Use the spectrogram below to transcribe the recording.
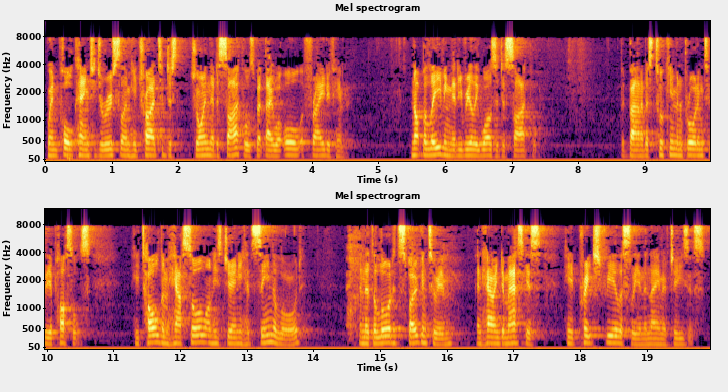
When Paul came to Jerusalem, he tried to join the disciples, but they were all afraid of him, not believing that he really was a disciple. But Barnabas took him and brought him to the apostles. He told them how Saul on his journey had seen the Lord and that the Lord had spoken to him, and how in Damascus he had preached fearlessly in the name of Jesus.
